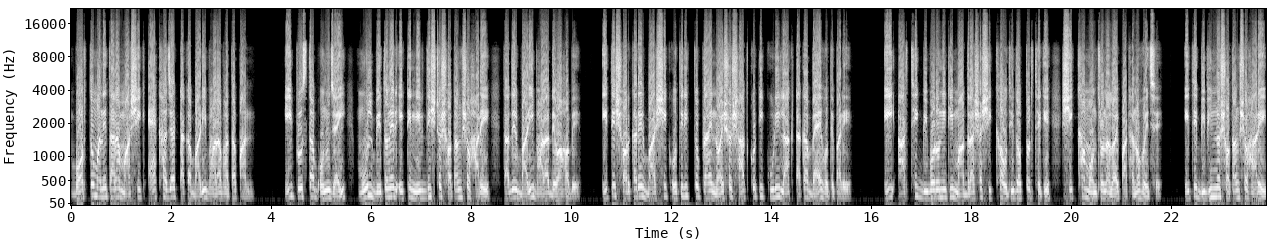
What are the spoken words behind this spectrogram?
বর্তমানে তারা মাসিক এক হাজার টাকা বাড়ি ভাড়া ভাতা পান। এই প্রস্তাব অনুযায়ী মূল বেতনের একটি নির্দিষ্ট শতাংশ হারে তাদের বাড়ি ভাড়া দেওয়া হবে। এতে সরকারের বার্ষিক অতিরিক্ত প্রায় নয়শো সাত কোটি কুড়ি লাখ টাকা ব্যয় হতে পারে। এই আর্থিক বিবরণীটি মাদ্রাসা শিক্ষা অধিদপ্তর থেকে শিক্ষা মন্ত্রণালয় পাঠানো হয়েছে। এতে বিভিন্ন শতাংশ হারে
